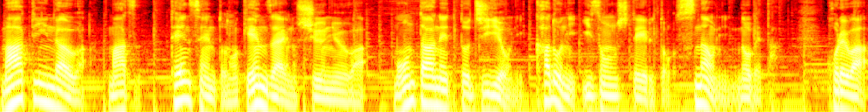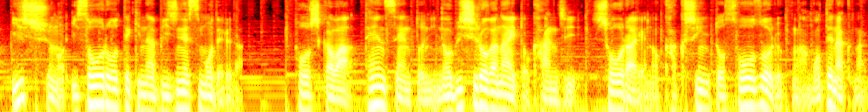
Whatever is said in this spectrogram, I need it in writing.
マーティン・ラウはまずテンセントの現在の収入はモンターネット事業に過度に依存していると素直に述べた。これは一種の居候的なビジネスモデルだ。投資家はテンセントに伸びしろがないと感じ将来への確信と想像力が持てなくなる。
